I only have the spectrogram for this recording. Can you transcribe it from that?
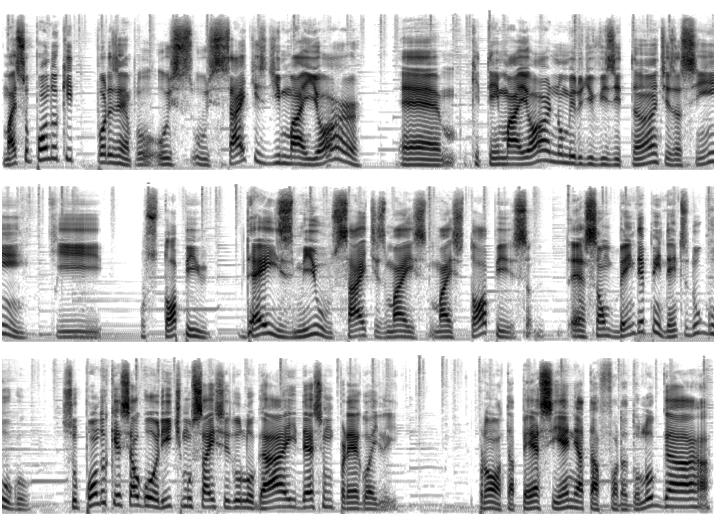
Mas supondo que, por exemplo, os, os sites de maior é, que tem maior número de visitantes, assim, que os top 10 mil sites mais, mais top são, é, são bem dependentes do Google. Supondo que esse algoritmo saísse do lugar e desse um prego ali. Pronto, a PSN ia estar fora do lugar,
